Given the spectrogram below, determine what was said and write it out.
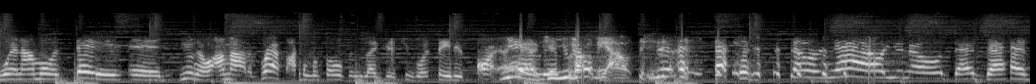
when I'm on stage and you know I'm out of breath, I can look over and be like, "Bitch, you gonna say this part?" yeah. Can you help me out? so now, you know, that that has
